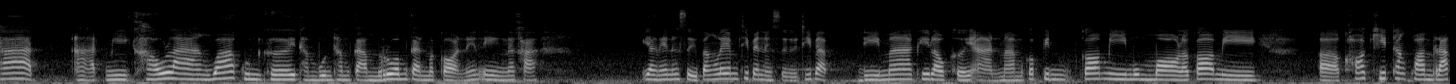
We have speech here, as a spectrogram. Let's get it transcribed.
ชาติอาจมีเขาลางว่าคุณเคยทำบุญทำกรรมร่วมกันมาก่อนนั่นเองนะคะ อย่างในหนังสือบางเล่มที่เป็นหนังสือที่แบบดีมากที่เราเคยอ่านมา มันก็เป็นก็มีมุมมองแล้วก็มีข้อคิดทางความรัก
